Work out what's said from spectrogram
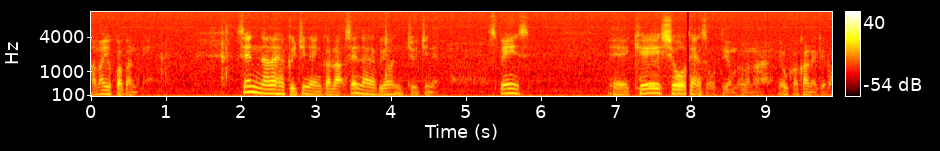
あまりよくわかんない。1701年から1741年スペイン、えー、継承戦争って読むのかな。よくわかんないけど。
